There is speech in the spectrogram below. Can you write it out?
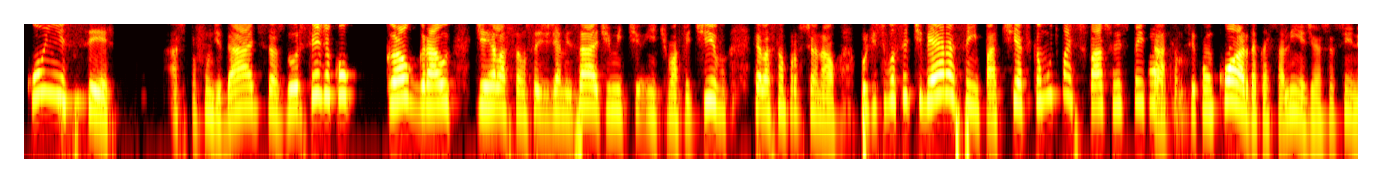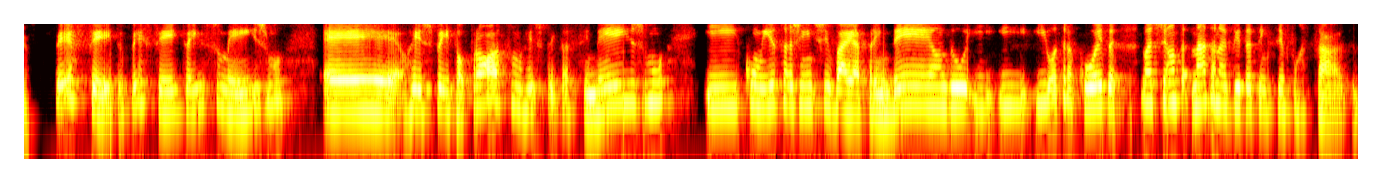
conhecer as profundidades, as dores, seja qual qual grau de relação, seja de amizade, íntimo afetivo, relação profissional. Porque se você tiver essa empatia, fica muito mais fácil respeitar. Você concorda com essa linha de raciocínio? Perfeito, perfeito, é isso mesmo. É, respeito ao próximo, respeito a si mesmo, e com isso a gente vai aprendendo. E, e, e outra coisa, não adianta, nada na vida tem que ser forçado,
